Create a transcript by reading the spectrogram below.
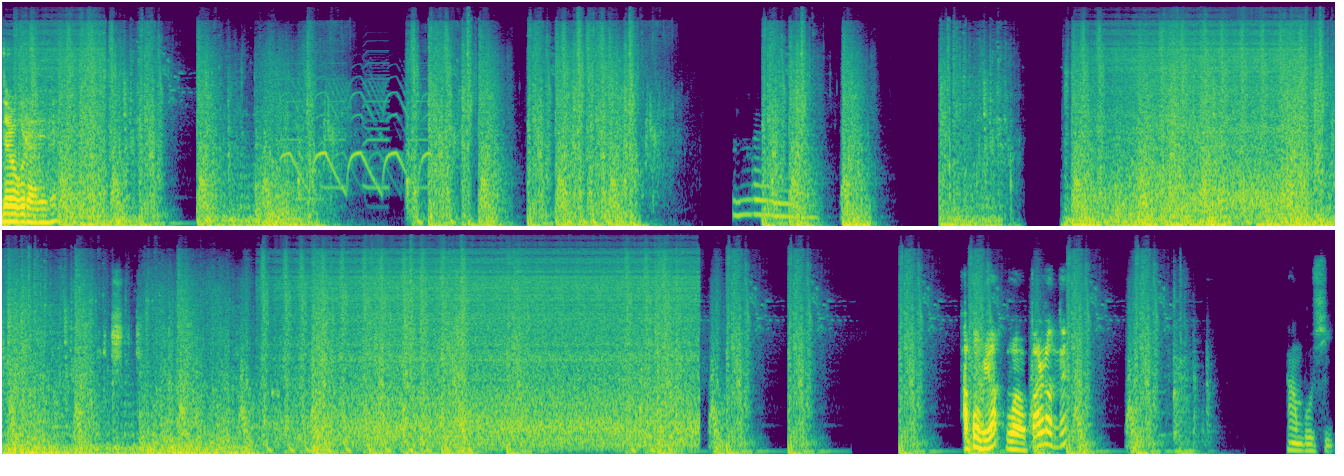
내 얼굴이 아니네 근데 합법이야? 뭐야 빨랐네? 강보시.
